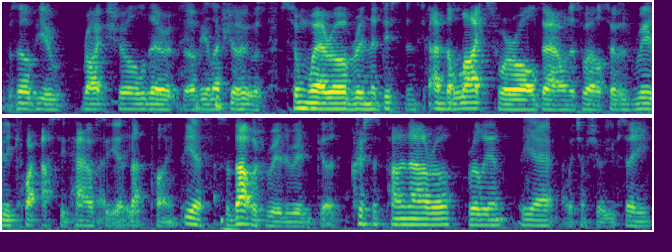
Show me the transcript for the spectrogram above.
It was over your right shoulder, it was over your left shoulder, it was somewhere over in the distance, and the lights were all down as well. So it was really quite acid housey at that point. Yes. So that was really really good. Christus Paninaro, brilliant Yeah. which I'm sure you've seen,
